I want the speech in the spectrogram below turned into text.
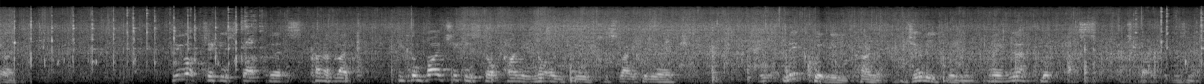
Anyway you got chicken stock that's kind of like you can buy chicken stock kind of not in cubes, it's like in a liquidy kind of jelly thing. I mean, that, look, that's, that's quite good, isn't it?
